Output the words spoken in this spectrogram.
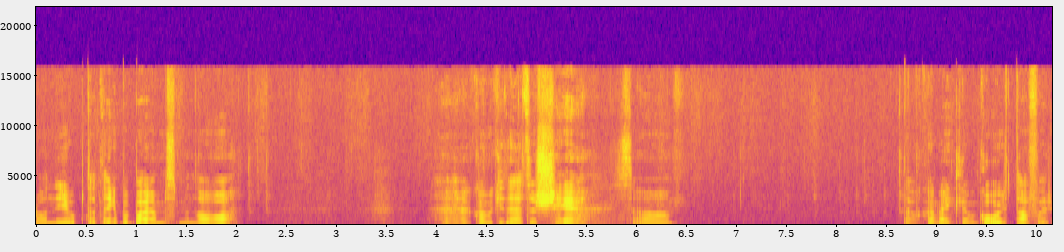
noen nye oppdateringer på Biomes, men nå kommer ikke det til å skje. Så da kan vi egentlig gå utafor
